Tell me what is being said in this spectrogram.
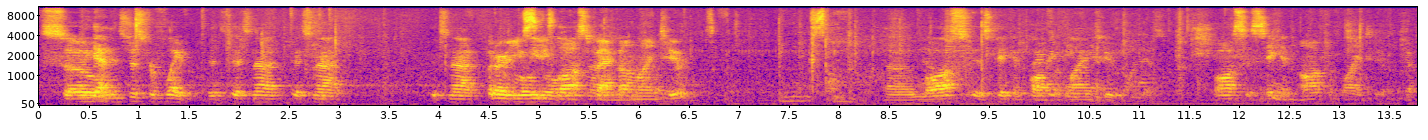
So, Again, it's just for flavor, it's, it's not, it's not, it's not. but are you leaving loss back on line two? Uh, loss is taken off of line two. Loss is taken off of line two. Yep,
